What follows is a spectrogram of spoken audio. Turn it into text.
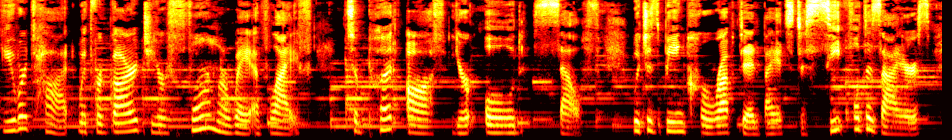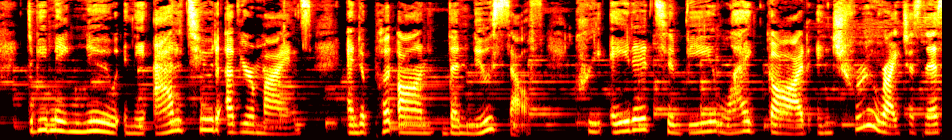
you were taught with regard to your former way of life to put off your old self, which is being corrupted by its deceitful desires, to be made new in the attitude of your minds, and to put on the new self, created to be like God in true righteousness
